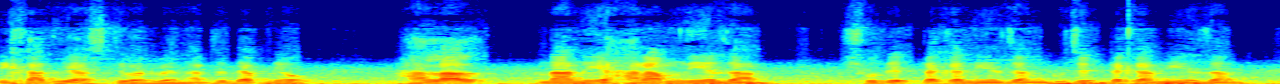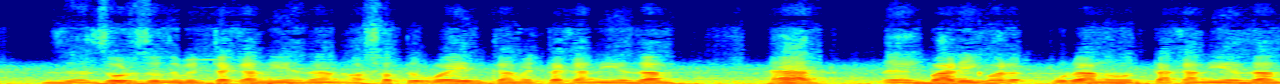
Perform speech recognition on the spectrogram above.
নিখাত হয়ে আসতে পারবেন। আর যদি আপনি হালাল না নিয়ে, হারাম নিয়ে যান, সুদের টাকা নিয়ে যান, ঘুষের টাকা নিয়ে যান জোর জুলুমির টাকা নিয়ে যান অসৎ ইনকামের টাকা নিয়ে যান হ্যাঁ বাড়ি ঘর পুরানো টাকা নিয়ে যান,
